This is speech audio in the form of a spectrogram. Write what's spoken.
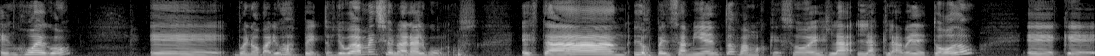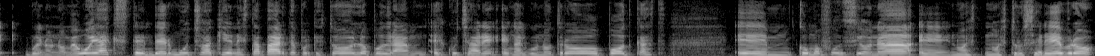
en juego, bueno, varios aspectos. Yo voy a mencionar algunos. Están los pensamientos, vamos, que eso es la, la clave de todo. Eh, que, bueno, no me voy a extender mucho aquí en esta parte porque esto lo podrán escuchar en, algún otro podcast, em, cómo funciona eh, nuestro cerebro,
